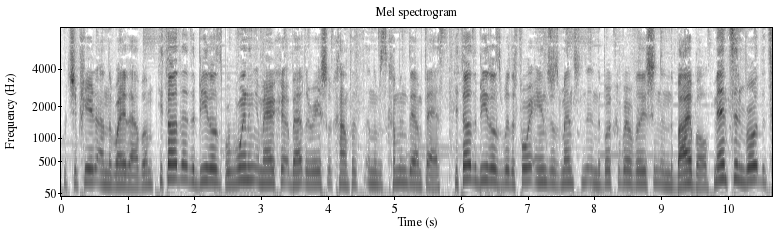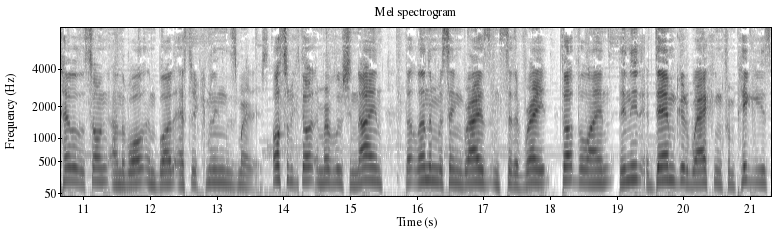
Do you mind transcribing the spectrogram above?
which appeared on the White Album. He thought that the Beatles were warning America about the racial conflict and it was coming down fast. He thought the Beatles were the four angels mentioned in the book of Revelation in the Bible. Manson wrote the title of the song on the wall in blood after committing these murders. Also, he thought in Revolution 9 that Lennon was saying rise instead of right, thought the line, they need a damn good whacking from piggies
